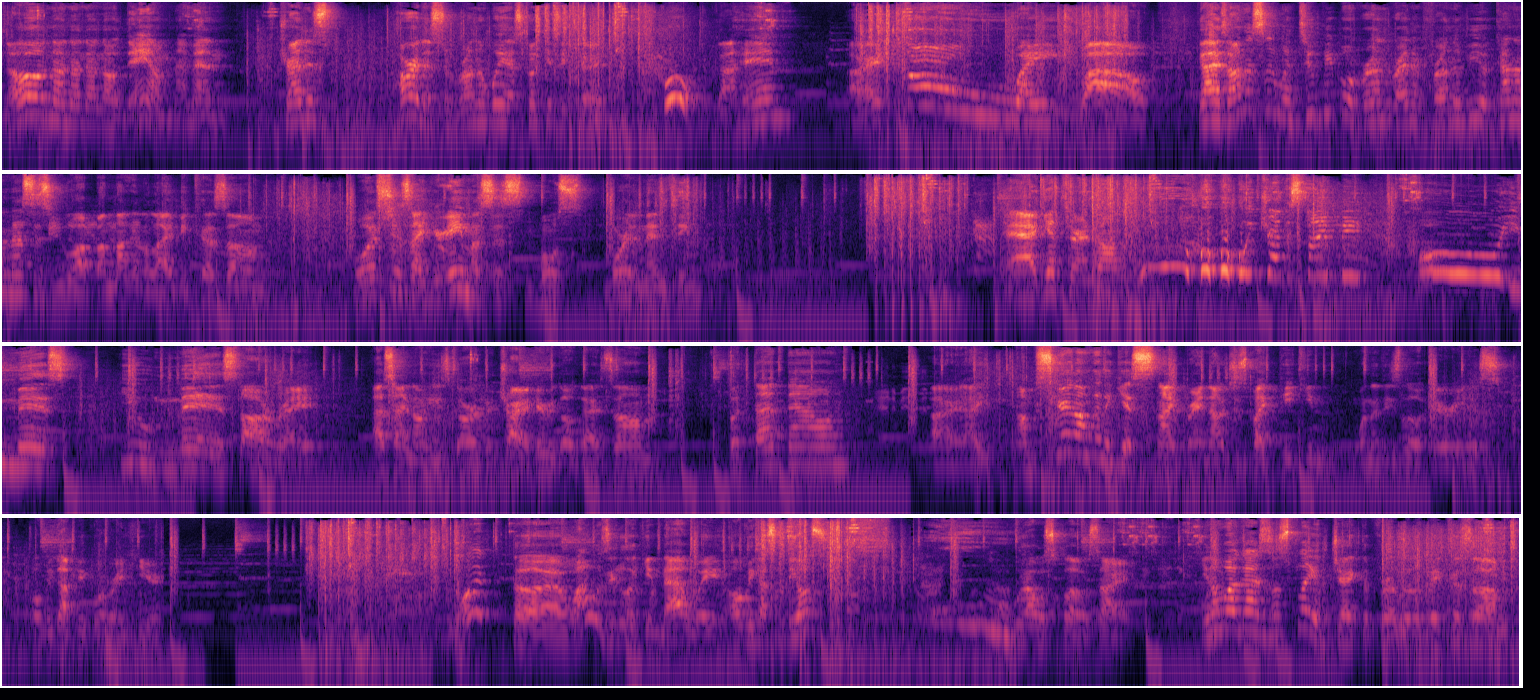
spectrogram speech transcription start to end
No, no, no, no, no. Damn, that man tried his hardest to run away as quick as he could. Woo! Got him. Alright. No! I, wow. Guys, honestly, when two people run right in front of you, it kind of messes you up. I'm not gonna lie, because, um... Well, it's just like your aim assist most, more than anything. Yeah, I get turned on. Ooh, he tried to snipe me! Oh, you missed. You missed. Alright. That's how I know he's garbage. Alright, here we go, guys. Um, put that down. Alright, I, I'm scared I'm gonna get sniped right now just by peeking one of these little areas. Oh, we got people right here. What the? Why was he looking that way? Oh, we got somebody else? Ooh, that was close. Alright. You know what, guys? Let's play objective for a little bit, because, um...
